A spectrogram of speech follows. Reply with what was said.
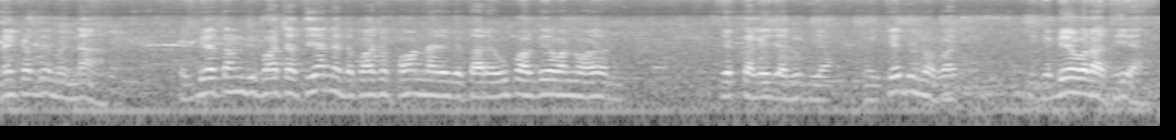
નહીં કરી દે. મેં ના. બે ત્રણ દી પાછા થયા ને તો પાછો ફોન આવ્યો કે તારે ઉપાડ દેવાનો એકતાલીસ હજાર રૂપિયા. મેં કેદી નો ભાઈ. કે બે વરા થયા. કીધું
